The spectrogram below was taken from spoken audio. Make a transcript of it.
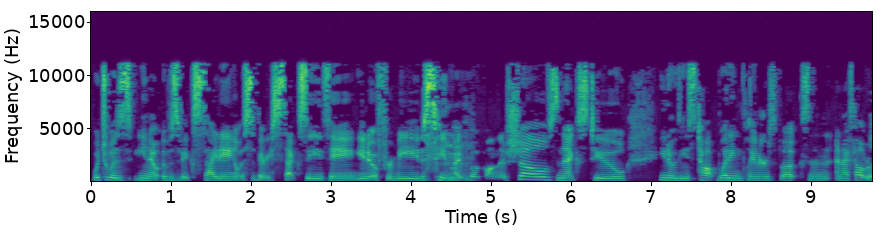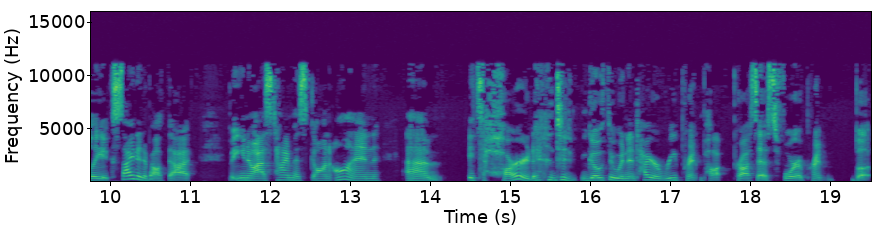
Which was, you know, it was exciting. It was a very sexy thing, you know, for me to see my Mm. book on the shelves next to, you know, these top wedding planners books. And, and I felt really excited about that. But, you know, as time has gone on, um, it's hard to go through an entire reprint po- process for a print book.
